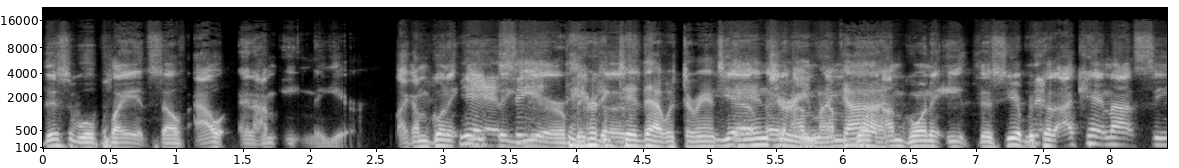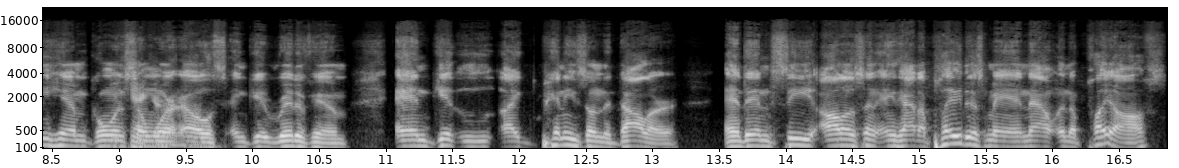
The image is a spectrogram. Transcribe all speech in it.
this will play itself out, and I'm eating a year. Like I'm going to Yeah, eat the see, year They already did that with Durant's yeah, injury. I'm, my I'm God. Going, I'm going to eat this year because I cannot see him going can't get rid somewhere of else and get rid of him and get like pennies on the dollar and then see all of a sudden and got to play this man now in the playoffs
